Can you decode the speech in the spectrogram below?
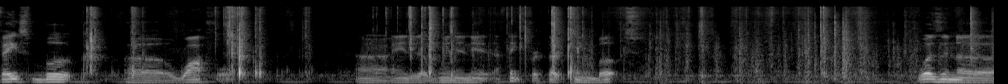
Facebook uh, waffle. Uh, I ended up winning it, I think, for 13 bucks. Wasn't uh,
